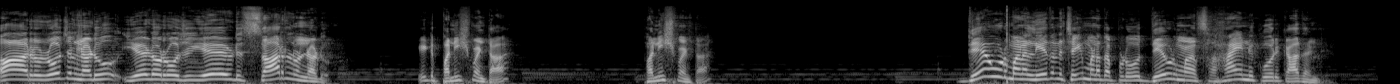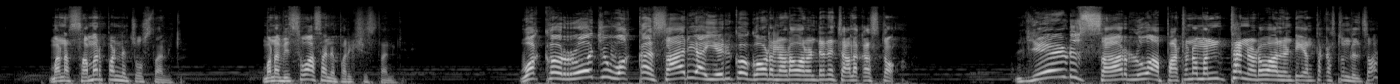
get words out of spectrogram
ఆరు రోజులు నడు ఏడో రోజు ఏడు సార్లు నడు. ఏంటి పనిష్మెంటా పనిష్మెంటా దేవుడు మనల్ని ఏదైనా చేయమన్నదప్పుడు దేవుడు మన సహాయాన్ని కోరి కాదండి. మన సమర్పణను చూస్తానికి మన విశ్వాసాన్ని పరీక్షిస్తానికి. ఒక్కరోజు ఒక్కసారి ఆ ఎరుకో గోడ నడవాలంటేనే చాలా కష్టం. ఏడు సార్లు ఆ పట్టణం అంతా నడవాలంటే ఎంత కష్టం తెలుసా?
